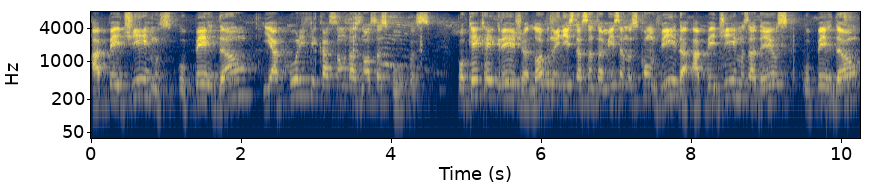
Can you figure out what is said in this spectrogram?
a pedirmos o perdão e a purificação das nossas culpas. Por que, que a igreja, logo no início da Santa Missa, nos convida a pedirmos a Deus o perdão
